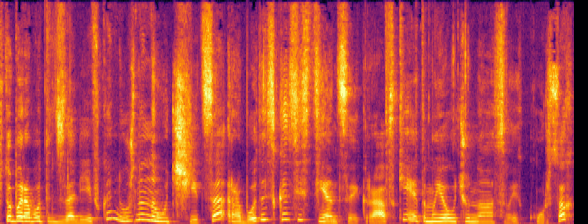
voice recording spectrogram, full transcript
Чтобы работать с заливкой, нужно научиться работать с консистенцией краски. Этому я учу на своих курсах.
